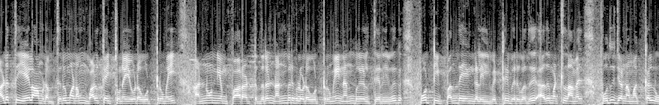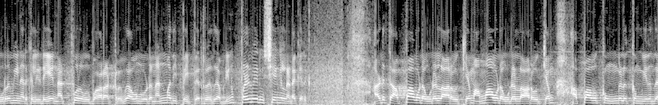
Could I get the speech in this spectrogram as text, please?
அடுத்து ஏழாம் இடம் திருமணம் வாழ்க்கை துணையோட ஒற்றுமை அன்னோன்யம் பாராட்டுதல் நண்பர்களோட ஒற்றுமை நண்பர்கள் தெரிவு போட்டி பந்தயங்களில் வெற்றி பெறுவது அது மட்டும் இல்லாமல் பொதுஜன மக்கள் உறவினர்களிடையே நட்புறவு பாராட்டுறது அவங்களோட நன்மதிப்பை பெறுறது அப்படின்னு பல்வேறு விஷயங்கள் நடக்க இருக்குது அடுத்து அப்பாவோட உடல் ஆரோக்கியம் அம்மாவோட உடல் ஆரோக்கியம் அப்பாவுக்கும் உங்களுக்கும் இருந்த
